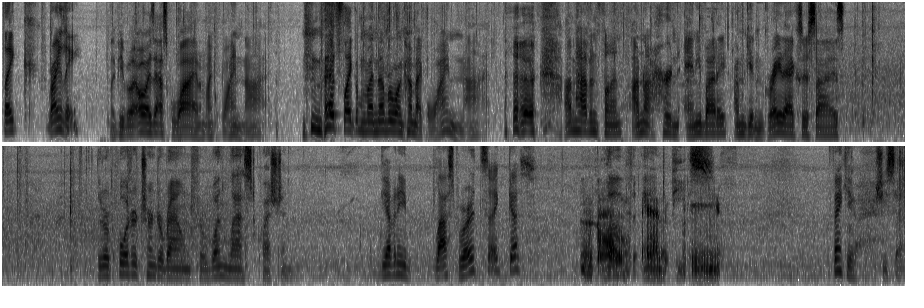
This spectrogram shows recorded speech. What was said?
like Reilly. Like people always ask why, and I'm like, why not? That's like my number one comeback. Why not? I'm having fun. I'm not hurting anybody. I'm getting great exercise. The reporter turned around for one last question. Do you have any last words, I guess? Love and peace. Thank you, she said,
